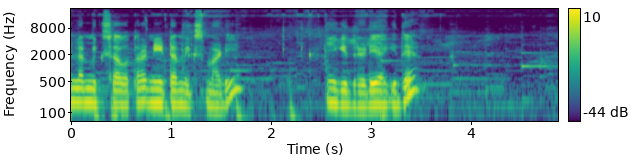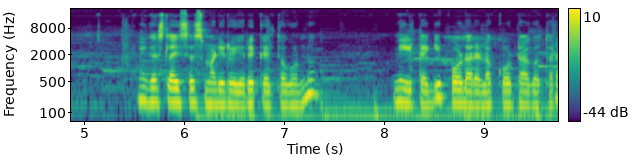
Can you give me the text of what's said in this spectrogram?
ಎಲ್ಲ ಮಿಕ್ಸ್ ಆಗೋ ಥರ ನೀಟಾಗಿ ಮಿಕ್ಸ್ ಮಾಡಿ ಈಗ ಇದು ರೆಡಿಯಾಗಿದೆ ಈಗ ಸ್ಲೈಸಸ್ ಮಾಡಿರೋ ಹೀರೆಕಾಯಿ ತೊಗೊಂಡು ನೀಟಾಗಿ ಪೌಡರ್ ಎಲ್ಲ ಕೋಟ್ ಆಗೋ ಥರ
